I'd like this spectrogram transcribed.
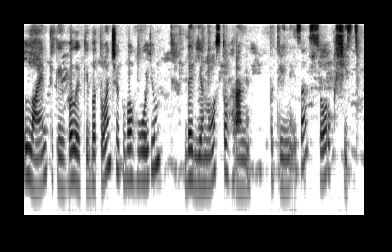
Лайн, такий великий батончик вагою 90 грамів. Потрійний за 46.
